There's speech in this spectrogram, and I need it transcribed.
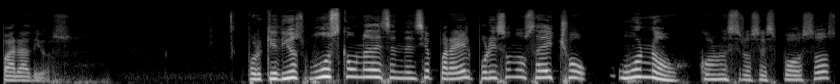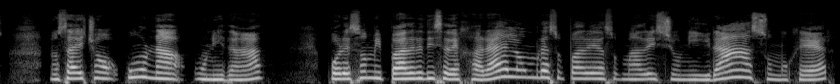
para Dios. Porque Dios busca una descendencia para Él, por eso nos ha hecho uno con nuestros esposos, nos ha hecho una unidad. Por eso mi padre dice, dejará el hombre a su padre y a su madre y se unirá a su mujer.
